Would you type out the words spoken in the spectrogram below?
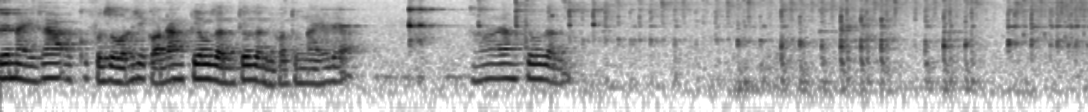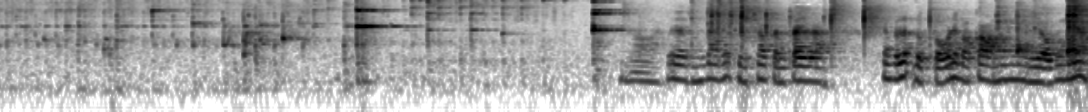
Bên này ra à, cục vừa rồi nó chỉ còn đang tiêu dần tiêu dần chỉ còn từng này thôi đấy ạ. Nó đang tiêu dần rồi bây giờ chúng ta sẽ thử cho cần tây vào. Xem cái lượng độc tố này có còn không? Nhiều không nhá?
